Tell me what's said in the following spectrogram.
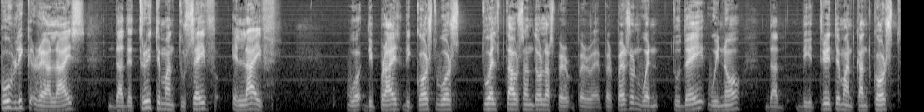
public realized that the treatment to save a life, the price, the cost was $12,000 per, per, per person, when today we know that the treatment can cost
